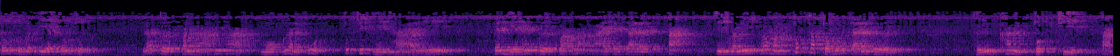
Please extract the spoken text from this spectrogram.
สูงสุดละเอียดสูงสุด แล้วเกิดปัญหาพิพาทโมเพื่อนพูดทุกชิดมินทาอย่างนี้ เป็นเหตุให้เกิดความละอายใจใจตัดสิ่งเหล่านี้เพราะมันทุกข์ทับถมหัวใจเกินถึงขั้นสุดขีดตัด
